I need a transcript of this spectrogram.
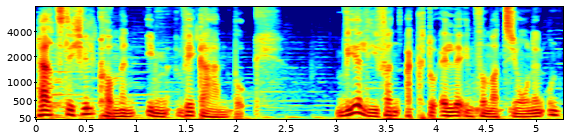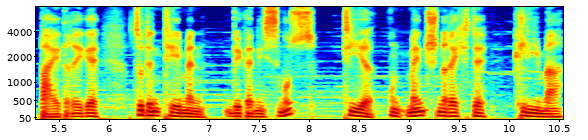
Herzlich willkommen im Veganbook. Wir liefern aktuelle Informationen und Beiträge zu den Themen Veganismus, Tier- und Menschenrechte, Klima-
